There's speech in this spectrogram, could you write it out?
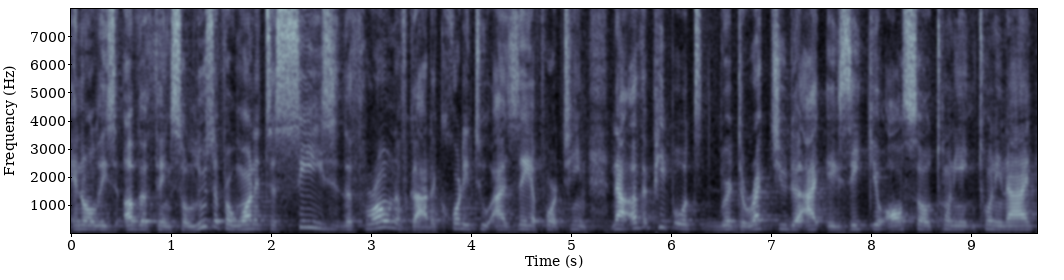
and all these other things. So Lucifer wanted to seize the throne of God according to Isaiah 14. Now, other people would direct you to Ezekiel also 28 and 29,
